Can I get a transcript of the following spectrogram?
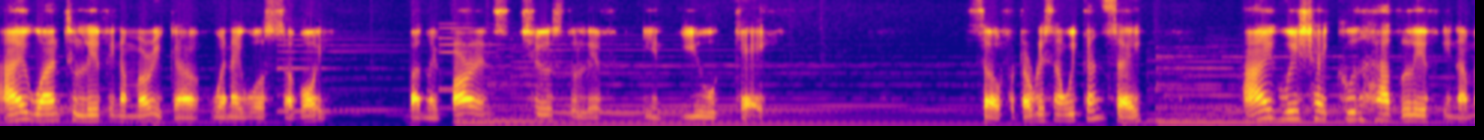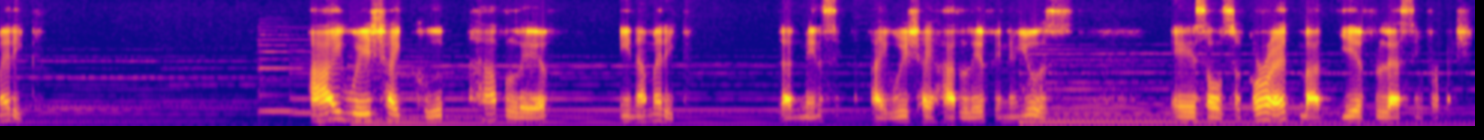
I want to live in America when I was a boy, but my parents chose to live in UK. So for that reason we can say I wish I could have lived in America. I wish I could have lived in America. That means I wish I had lived in the US. Is also correct, but give less information.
